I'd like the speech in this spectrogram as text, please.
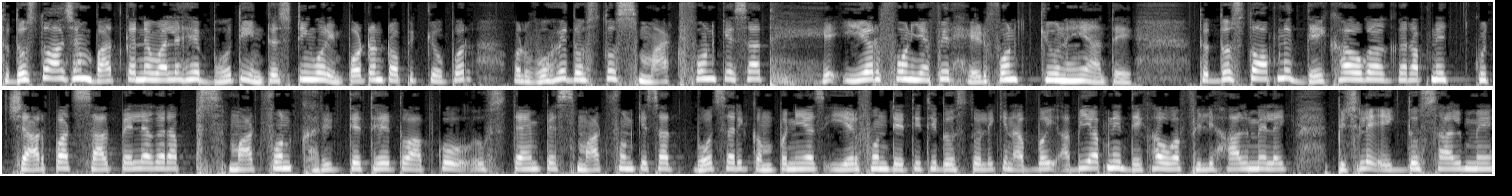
तो दोस्तों आज हम बात करने वाले हैं बहुत ही इंटरेस्टिंग और इम्पोर्टेंट टॉपिक के ऊपर। और वो है दोस्तों स्मार्टफ़ोन के साथ ईयरफोन या फिर हेडफोन क्यों नहीं आते? तो दोस्तों आपने देखा होगा अगर आपने कुछ चार पाँच साल पहले अगर आप स्मार्टफ़ोन खरीदते थे तो आपको उस टाइम पे स्मार्टफ़ोन के साथ बहुत सारी कंपनियाँ ईयरफोन देती थी दोस्तों। लेकिन अब अभी आपने देखा होगा फ़िलहाल में लाइक पिछले एक दो साल में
